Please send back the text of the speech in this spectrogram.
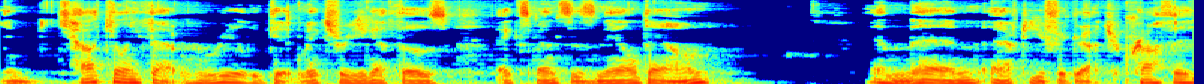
and calculate that really good make sure you got those expenses nailed down and then after you figure out your profit,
